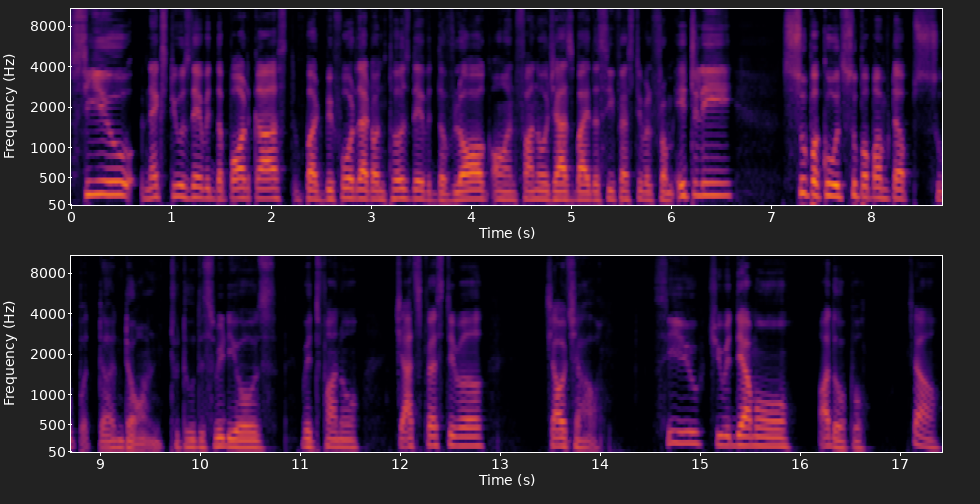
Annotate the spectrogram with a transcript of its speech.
See you next Tuesday with the podcast, but before that on Thursday with the vlog on Fano Jazz by the Sea Festival from Italy. Super cool, super pumped up, super turned on to do these videos with Fano Jazz Festival. Ciao ciao. See you, ci vediamo a dopo. Ciao.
